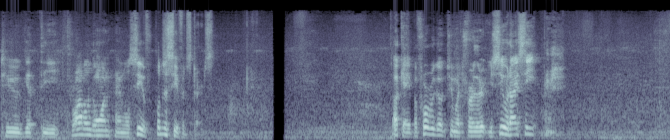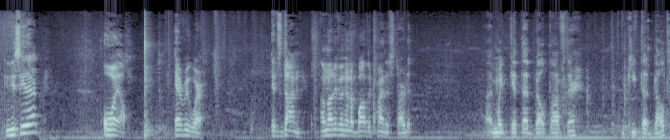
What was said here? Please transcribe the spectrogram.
to get the throttle going and we'll see if we'll just see if it starts. Okay, before we go too much further, you see what I see? Can you see that? Oil everywhere. It's done. I'm not even going to bother trying to start it. I might get that belt off there and keep that belt.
